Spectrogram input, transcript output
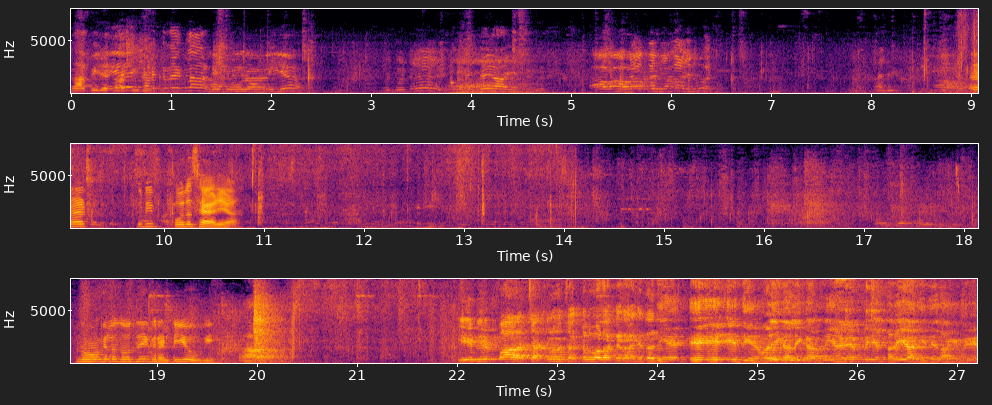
ਥਾਪੀ ਦੇ ਥਾਪੀ ਸੜਕ ਦੇ ਘਲਾਰ ਕੇ ਚੋਲ ਆਉਣੀ ਆ ਇੱਥੇ ਆ। ਜਾਂਦੀ ਹਾਂਜੀ ਇਹ ਪੂਰੀ ਫੁੱਲ ਸਾਈਜ਼ ਆ। ਨੌ ਕਿਲੋ ਦੁੱਧ ਦੀ ਗਾਰੰਟੀ ਹੋਊਗੀ। ਹਾਂ। ਇਹ ਵੀਰੇ ਭਾ ਚੱਕ ਲੋ ਚੱਕ ਲੋ ਵਾਲਾ ਕਰਾਂਗੇ ਤਾਂ ਇਹ ਇਹ ਇਹ ਦੇਣ ਵਾਲੀ ਗੱਲ ਹੀ ਕਰਨੀ ਆ ਵੀ 75000 ਦੀ ਦੇ ਦਾਂਗੇ ਵੀਰੇ।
